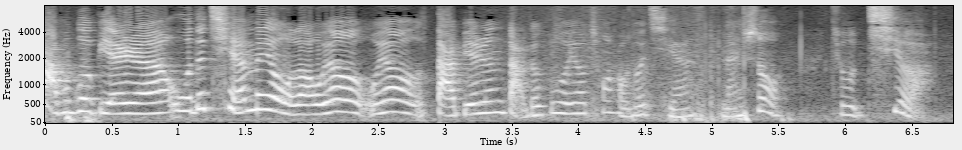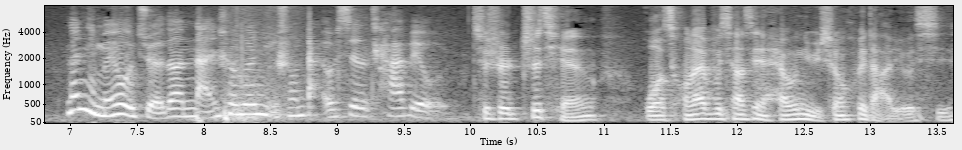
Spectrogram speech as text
打不过别人，我的钱没有了，我要我要打别人打得过，要充好多钱，难受，就气了。那你们有觉得男生跟女生打游戏的差别有？其实之前我从来不相信还有女生会打游戏，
